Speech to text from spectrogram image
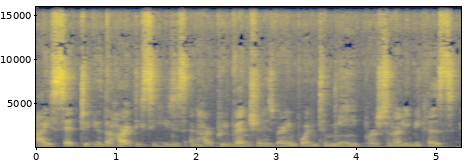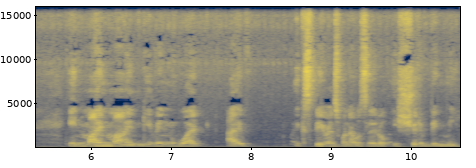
I said to you the heart disease and heart prevention is very important to me personally because in my mind, given what I've experienced when I was little, it should have been me.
